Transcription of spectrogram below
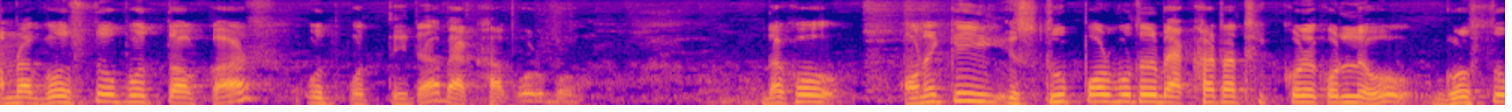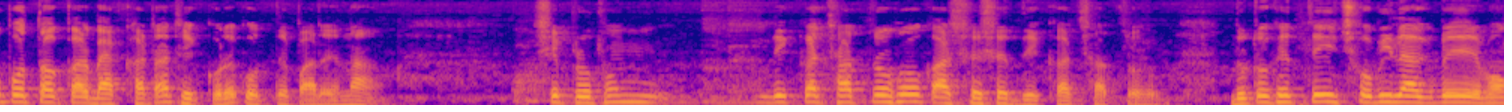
আমরা গোস্ত উপত্যকার উৎপত্তিটা ব্যাখ্যা করব। দেখো, অনেকেই স্তূপ পর্বতের ব্যাখ্যাটা ঠিক করে করলেও গ্রস্ত উপত্যকার ব্যাখ্যাটা ঠিক করে করতে পারে না। সে প্রথম দিককার ছাত্র হোক আর শেষের দিককার ছাত্র হোক। দুটো ক্ষেত্রেই ছবি লাগবে এবং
